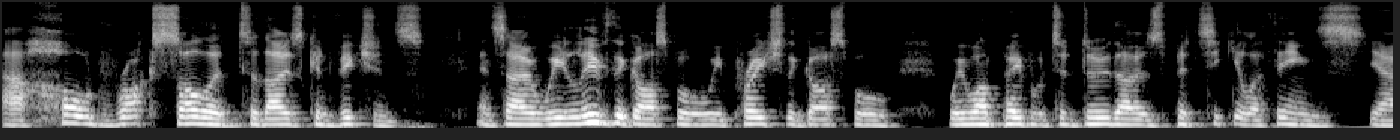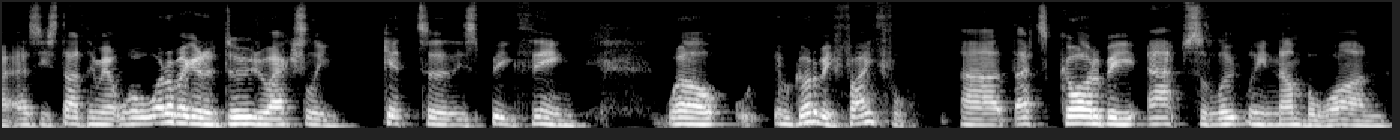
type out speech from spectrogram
hold rock solid to those convictions. And so we live the gospel, we preach the gospel. We want people to do those particular things. You know, as you start thinking about, well, what am I going to do to actually get to this big thing? Well, we've got to be faithful. Uh, that's got to be absolutely number one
